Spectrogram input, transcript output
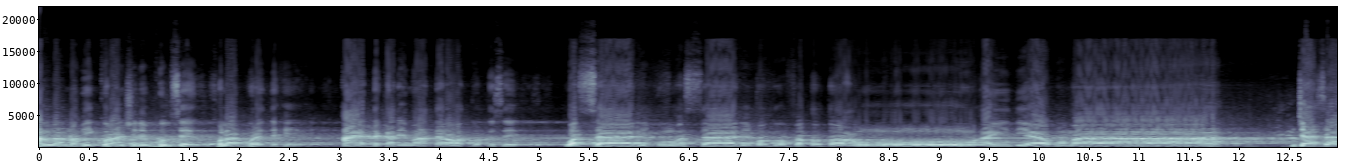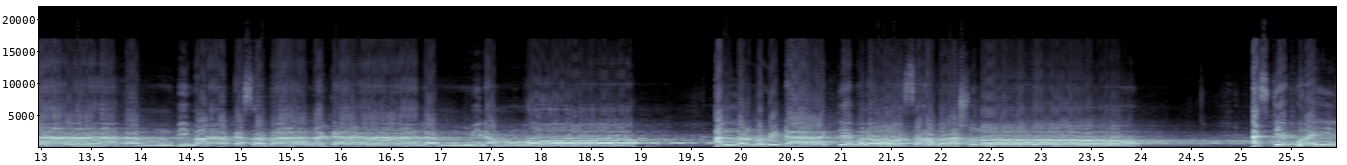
আল্লাহ নবী কোরআন শরীফ খুলছে খোলার পরে দেখে আয়াতে কারিমা তেরাওয়াত করতেছে والسارق والسارقة فاقطعوا أيديهما جزاء بما كسبا نكالا من الله আল্লাহর নবী ডাক দিয়ে বলো, সাহাবারা, শোনো। আজকে কুরাইশ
